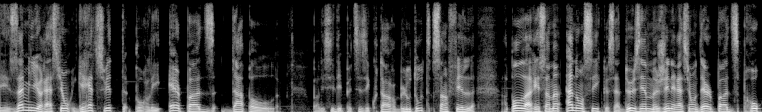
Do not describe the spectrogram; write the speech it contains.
Des améliorations gratuites pour les AirPods d'Apple. On parle ici des petits écouteurs Bluetooth sans fil. Apple a récemment annoncé que sa deuxième génération d'AirPods Pro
